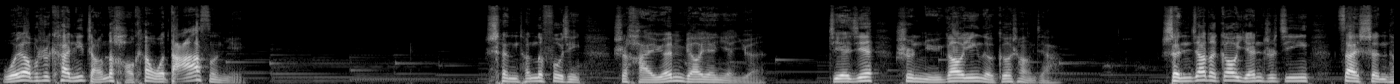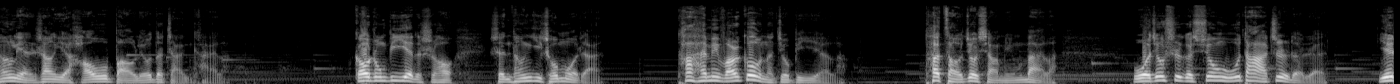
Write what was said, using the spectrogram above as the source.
我要不是看你长得好看，我打死你。沈腾的父亲是海员表演演员，姐姐是女高音的歌唱家。沈家的高颜值基因在沈腾脸上也毫无保留的展开了。高中毕业的时候，沈腾一筹莫展，他还没玩够呢就毕业了。他早就想明白了，我就是个胸无大志的人，也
